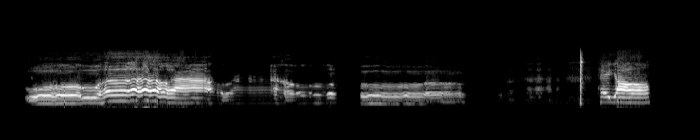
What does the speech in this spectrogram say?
Whoa, oh, oh, oh. Hey y'all,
